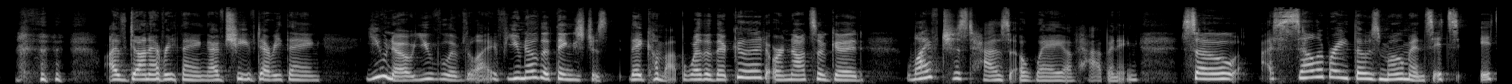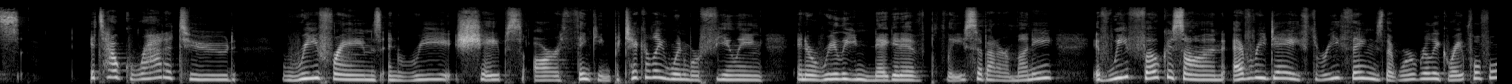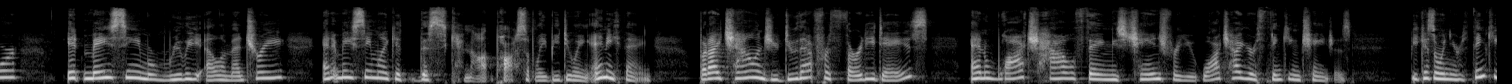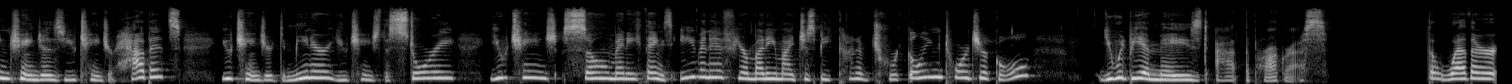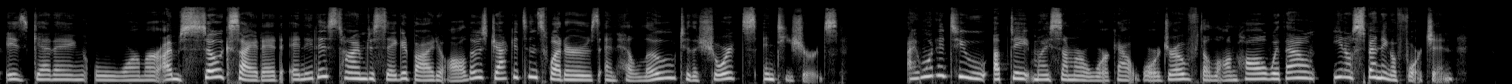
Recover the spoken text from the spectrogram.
I've done everything. I've achieved everything. You know, you've lived life. You know that things just, they come up, whether they're good or not so good. Life just has a way of happening. So uh, celebrate those moments. It's, it's, it's how gratitude reframes and reshapes our thinking, particularly when we're feeling in a really negative place about our money. If we focus on every day three things that we're really grateful for, it may seem really elementary and it may seem like it, this cannot possibly be doing anything. But I challenge you, do that for 30 days and watch how things change for you. Watch how your thinking changes. Because when your thinking changes, you change your habits, you change your demeanor, you change the story, you change so many things. Even if your money might just be kind of trickling towards your goal, you would be amazed at the progress. The weather is getting warmer. I'm so excited, and it is time to say goodbye to all those jackets and sweaters and hello to the shorts and t shirts. I wanted to update my summer workout wardrobe for the long haul without, you know, spending a fortune.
